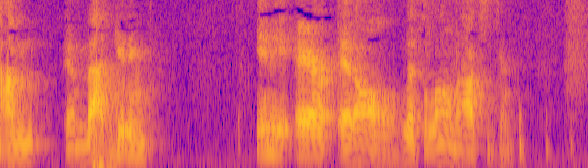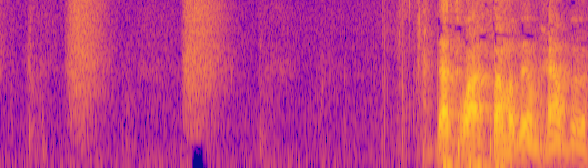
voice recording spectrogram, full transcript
I'm am not getting any air at all, let alone oxygen. That's why some of them have the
